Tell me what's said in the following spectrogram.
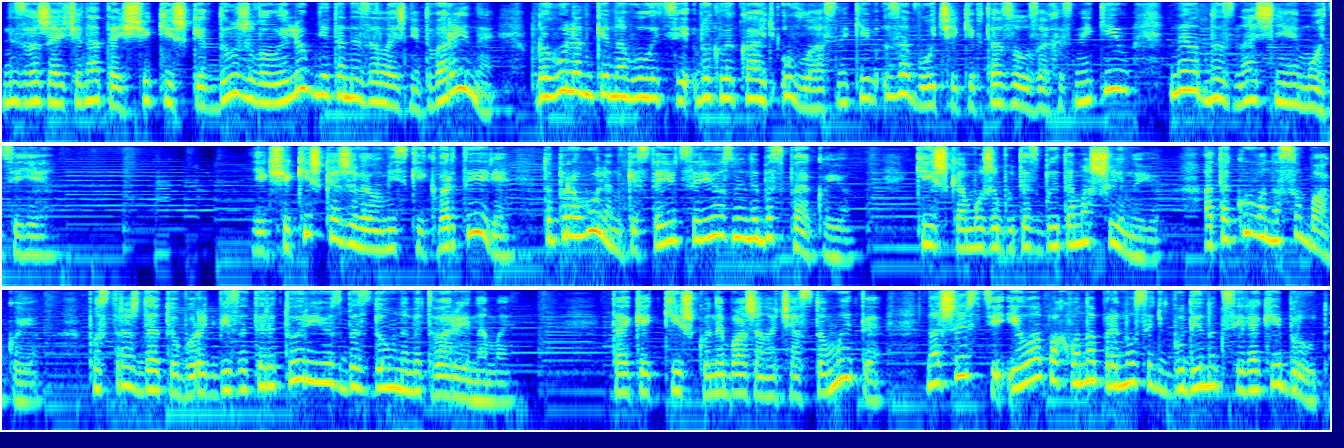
Незважаючи на те, що кішки дуже волелюбні та незалежні тварини, прогулянки на вулиці викликають у власників, заводчиків та зоозахисників неоднозначні емоції. Якщо кішка живе у міській квартирі, то прогулянки стають серйозною небезпекою. Кішка може бути збита машиною, атакована собакою, постраждати у боротьбі за територію з бездомними тваринами. Так як кішку не бажано часто мити, на шерсті і лапах вона приносить в будинок всілякий бруд,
